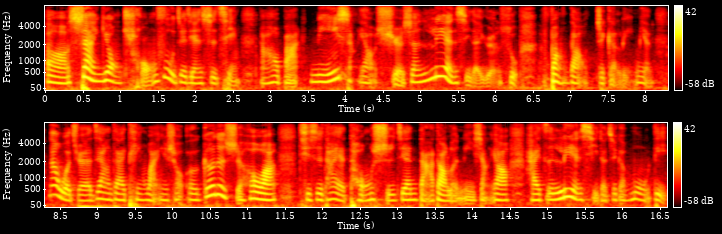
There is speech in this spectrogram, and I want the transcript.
呃，善用重复这件事情，然后把你想要学生练习的元素放到这个里面。那我觉得这样在听完一首儿歌的时候啊，其实它也同时间达到了你想要孩子练习的这个目的。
